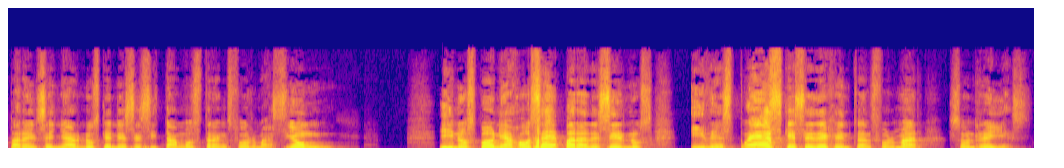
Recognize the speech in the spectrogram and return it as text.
para enseñarnos que necesitamos transformación. Y nos pone a José para decirnos, y después que se dejen transformar, son reyes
